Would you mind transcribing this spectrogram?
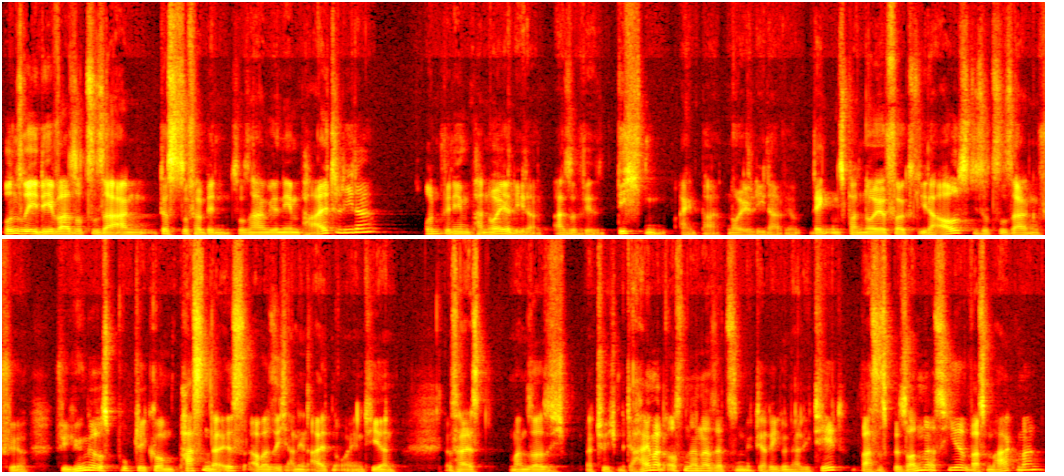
unsere Idee war sozusagen, das zu verbinden. So sagen wir nehmen ein paar alte Lieder, und wir nehmen ein paar neue Lieder. Also wir dichten ein paar neue Lieder. Wir denken uns ein paar neue Volkslieder aus, die sozusagen für, für jüngeres Publikum passender ist, aber sich an den alten orientieren. Das heißt, man soll sich natürlich mit der Heimat auseinandersetzen, mit der Regionalität. Was ist besonders hier? Was mag man?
